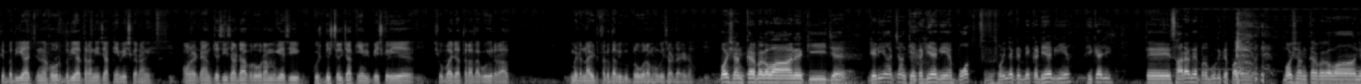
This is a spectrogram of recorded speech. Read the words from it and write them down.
ਤੇ ਵਧੀਆ ਹੋਰ ਵਧੀਆ ਤਰ੍ਹਾਂ ਦੀਆਂ ਝਾਕੀਆਂ ਪੇਸ਼ ਕਰਾਂਗੇ। ਆਉਣ ਵਾਲੇ ਟਾਈਮ 'ਚ ਅਸੀਂ ਸਾਡਾ ਪ੍ਰੋਗਰਾਮ ਹੈ ਅਸੀਂ ਕੁਝ ਡਿਜੀਟਲ ਝਾਕੀਆਂ ਵੀ ਪੇਸ਼ ਕਰੀਏ ਸ਼ੋਭਾ ਯਾਤਰਾ ਦਾ ਕੋਈ ਰਾਤ ਮਿਡਨਾਈਟ ਤੱਕ ਦਾ ਵੀ ਕੋਈ ਪ੍ਰੋਗਰਾਮ ਹੋਵੇ ਸਾਡਾ ਜਿਹੜਾ। ਬੋ ਸ਼ੰਕਰ ਭਗਵਾਨ ਕੀ ਜੈ ਜਿਹੜੀਆਂ ਝਾਂਕੀਆਂ ਕੱਢੀਆਂ ਗਈਆਂ ਬਹੁਤ ਸੋਹਣੀਆਂ ਕੱਢੀਆਂ ਗਈਆਂ ਠੀਕ ਹੈ ਜੀ? ਤੇ ਸਾਰਿਆਂ ਦੇ ਪ੍ਰਭੂ ਦੀ ਕਿਰਪਾ ਬਣੀ ਹੈ ਬੋ ਸ਼ੰਕਰ ਭਗਵਾਨ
